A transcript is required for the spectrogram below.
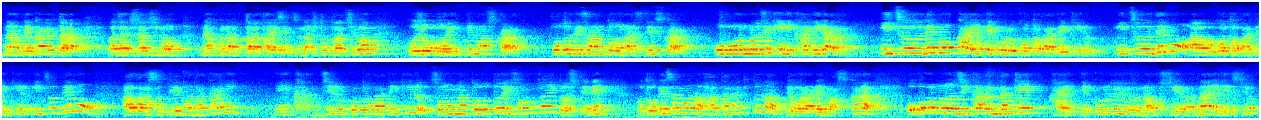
なんで帰ったら私たちの亡くなった大切な人たちはお浄土行ってますから仏さんと同じですからお盆の時期に限らずいつでも帰ってくることができる。いつでも会うことができる。いつでも合わす手の中にね、感じることができる。そんな尊い存在としてね仏様の働きとなっておられますからお盆の時間だけ帰ってくるような教えはないですよ。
